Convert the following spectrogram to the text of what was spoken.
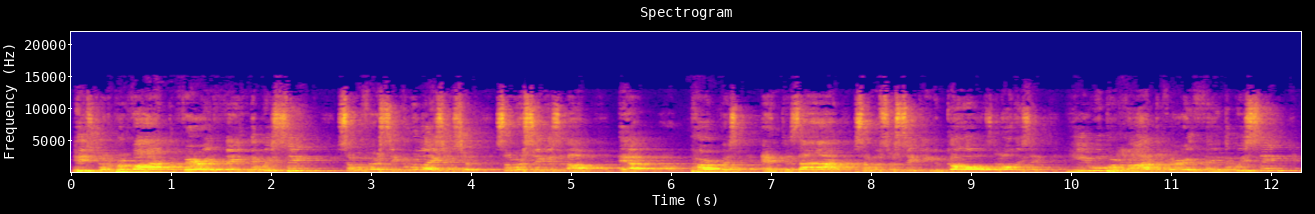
He's going to provide the very thing that we seek. Some of us are seeking relationship. Some are seeking uh, uh, purpose and design. Some of us are seeking goals and all these things. He will provide the very thing that we seek.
